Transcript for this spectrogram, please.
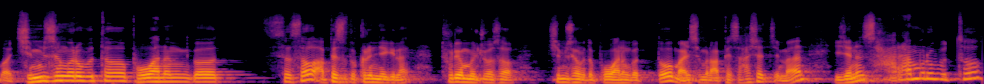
뭐 짐승으로부터 보호하는 것 에서 앞에서도 그런 얘기를 두려움을 주어서 짐승으로부터 보호하는 것도 말씀을 앞에서 하셨지만 이제는 사람으로부터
